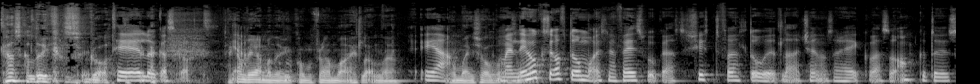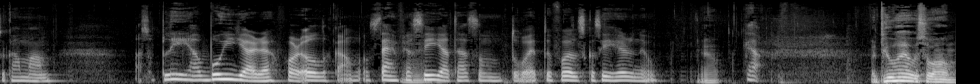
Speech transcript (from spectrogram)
kanske lyckas så gott. Det är lyckas gott. Det kan vara när vi kommer fram och ett eller annat. Ja, men det är också ofta om oss med Facebook att shit, följt då ett lär känna så här kvar. Så ångat du så kan man alltså bli av bojare för olkan. Och sen för jag säga det som du vet, du får ska se här nu. Ja. Ja. Men du har ju så,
